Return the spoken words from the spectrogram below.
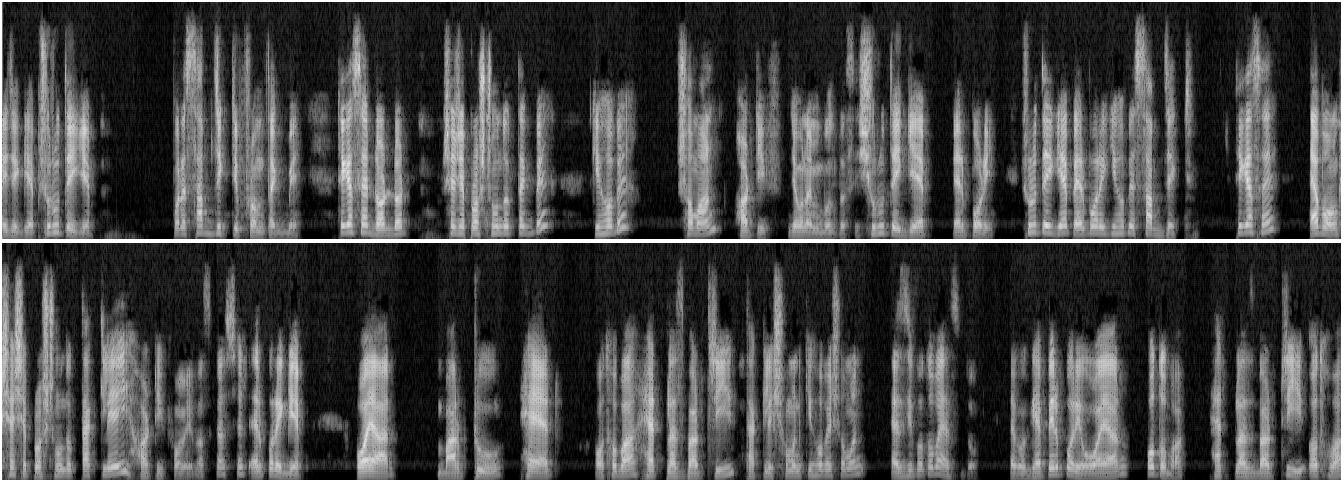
এই যে গ্যাপ, শুরুতেই গ্যাপ, পরে সাবজেক্টিভ ফর্ম থাকবে। ঠিক আছে? ডট ডট শেষে প্রশ্নবোধক থাকবে। কি হবে? সমান হটিফ যেমন আমি বলতেছি। শুরুতেই গ্যাপ, এরপরে। শুরুতেই গ্যাপ, এরপরে কি হবে? সাবজেক্ট ঠিক আছে? এবং শেষে প্রশ্নবোধক থাকলেই হটিফ হবে। বাস কাজ শেষ। এরপরে gap were verb two had অথবা হ্যাড প্লাস বার্ব থ্রি থাকলে সমান কি হবে? সমান অ্যাজিভ অথবা অ্যাজদো দেখো গ্যাপের পরে ওয়ার অথবা হ্যাড প্লাস বার্ব থ্রি অথবা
